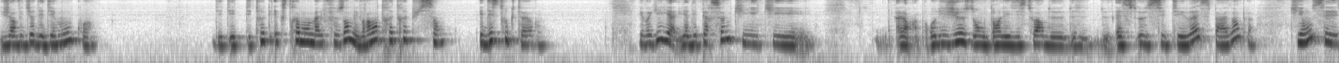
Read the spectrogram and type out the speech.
J'ai envie de dire des démons, quoi. Des, trucs extrêmement malfaisants, mais vraiment très, très puissants. Et destructeurs. Et vous voyez, il y a, des personnes qui. Alors, religieuses, donc, dans les histoires de, de, SECTES, e par exemple, qui ont ces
